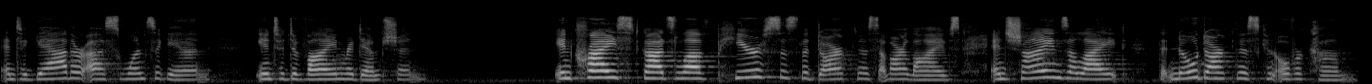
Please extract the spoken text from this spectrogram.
and to gather us once again into divine redemption. In Christ, God's love pierces the darkness of our lives and shines a light that no darkness can overcome.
